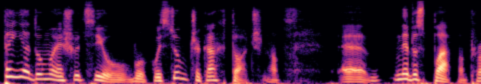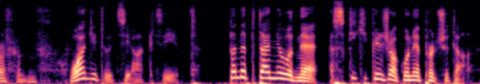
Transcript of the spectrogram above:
Та я думаю, що ці у костюмчиках точно е, не безплатно входять у ці акції. Та не питання одне, скільки книжок вони прочитали?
